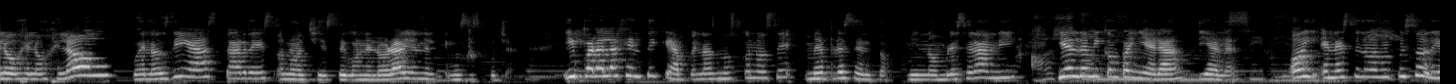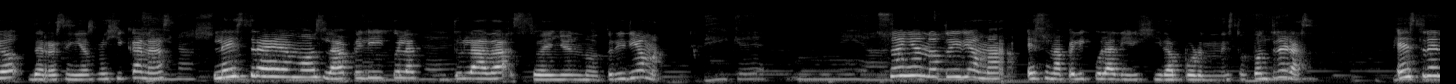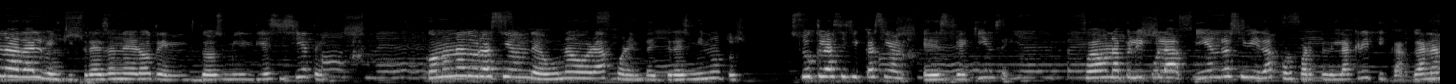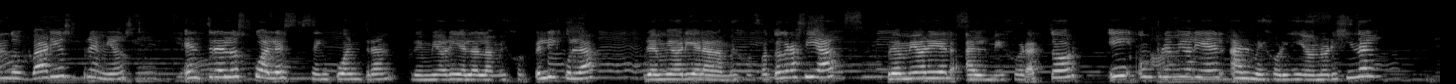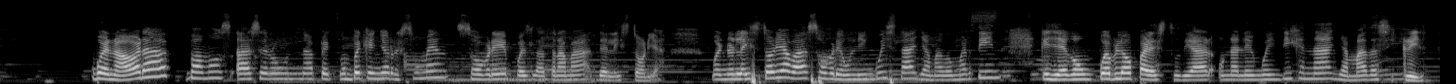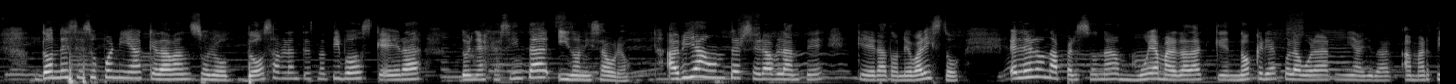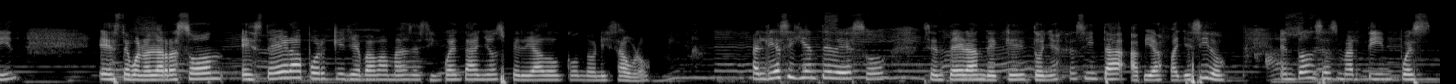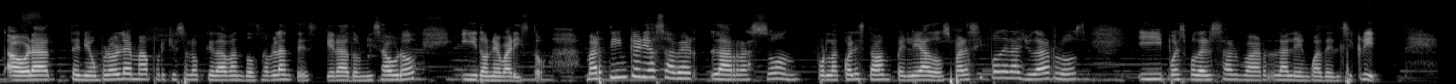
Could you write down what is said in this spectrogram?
Hello, hello, hello. Buenos días, tardes o noches, según el horario en el que nos escuchan. Y para la gente que apenas nos conoce, me presento. Mi nombre es Erandi y el de mi compañera Diana. Hoy en este nuevo episodio de Reseñas Mexicanas les traemos la película titulada Sueño en otro idioma. Sueño en otro idioma es una película dirigida por Ernesto Contreras, estrenada el 23 de enero de 2017 con una duración de 1 hora 43 minutos. Su clasificación es de 15. Fue una película bien recibida por parte de la crítica, ganando varios premios, entre los cuales se encuentran Premio Ariel a la mejor película, Premio Ariel a la mejor fotografía, Premio Ariel al mejor actor y un Premio Ariel al mejor guion original. Bueno, ahora vamos a hacer un pequeño resumen sobre pues la trama de la historia. Bueno, la historia va sobre un lingüista llamado Martín que llega a un pueblo para estudiar una lengua indígena llamada Sicril, donde se suponía quedaban solo dos hablantes nativos que era Doña Jacinta y Don Isauro. Había un tercer hablante que era Don Evaristo. Él era una persona muy amargada que no quería colaborar ni ayudar a Martín este, bueno, la razón este era porque llevaba más de 50 años peleado con Don Isauro. Al día siguiente de eso, se enteran de que Doña Jacinta había fallecido. Entonces Martín, pues ahora tenía un problema porque solo quedaban dos hablantes, que era Don Isauro y Don Evaristo. Martín quería saber la razón por la cual estaban peleados para así poder ayudarlos y pues poder salvar la lengua del Secret.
